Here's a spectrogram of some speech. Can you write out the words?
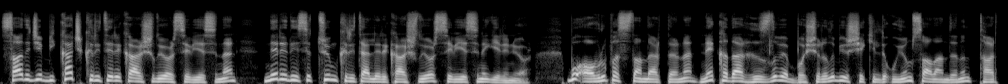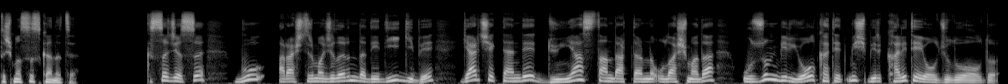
sadece birkaç kriteri karşılıyor seviyesinden neredeyse tüm kriterleri karşılıyor seviyesine geliniyor. Bu Avrupa standartlarına ne kadar hızlı ve başarılı bir şekilde uyum sağlandığının tartışmasız kanıtı. Kısacası bu araştırmacıların da dediği gibi gerçekten de dünya standartlarına ulaşmada uzun bir yol kat etmiş bir kalite yolculuğu oldu.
